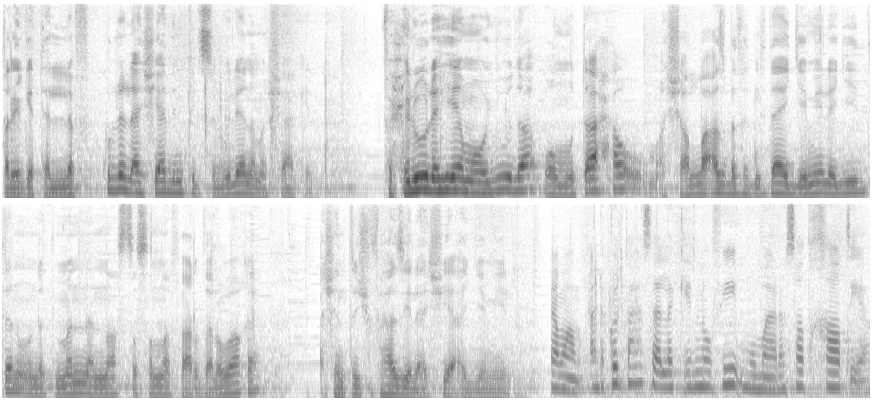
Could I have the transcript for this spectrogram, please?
طريقة اللف كل الأشياء دي ممكن تسبب لنا مشاكل. فحلولها هي موجودة ومتاحة وما شاء الله أثبتت نتائج جميلة جدا ونتمنى الناس تصنف في أرض الواقع عشان تشوف هذه الأشياء الجميلة. تمام. أنا كنت هسألك إنه في ممارسات خاطئة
